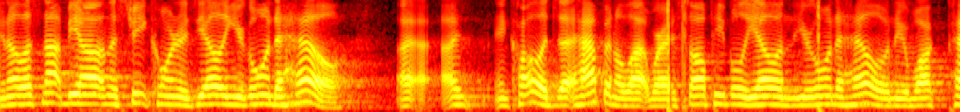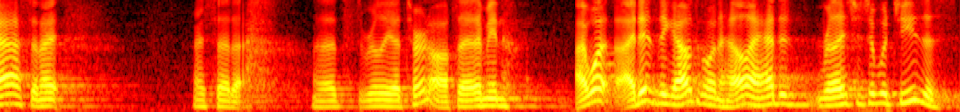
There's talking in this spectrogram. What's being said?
you know, let's not be out on the street corners yelling, You're going to hell. I, I, in college, that happened a lot where I saw people yelling, You're going to hell, and you walked past, and I, I said, uh, That's really a turnoff. I mean, I, I didn't think I was going to hell. I had a relationship with Jesus.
